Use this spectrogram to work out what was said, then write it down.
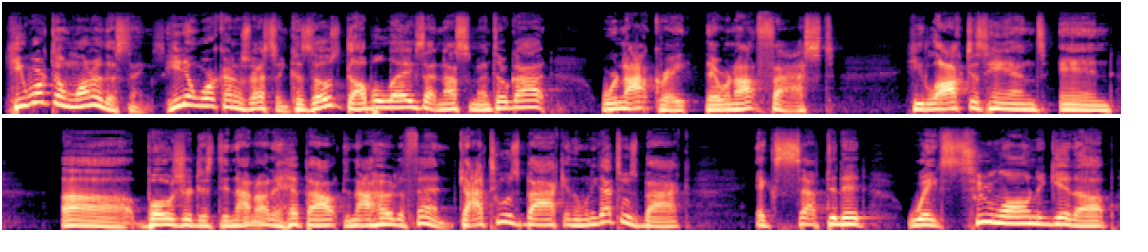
He worked on one of those things. He didn't work on his wrestling because those double legs that Nascimento got were not great. They were not fast. He locked his hands and uh Boser just did not know how to hip out, did not know how to defend. Got to his back, and then when he got to his back, accepted it, waits too long to get up,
